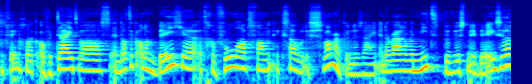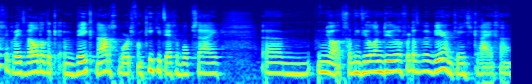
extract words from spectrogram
ik weet nog dat ik over tijd was en dat ik al een beetje het gevoel had van ik zou wel eens zwanger kunnen zijn. En daar waren we niet bewust mee bezig. Ik weet wel dat ik een week na de geboorte van Kiki tegen Bob zei, um, het gaat niet heel lang duren voordat we weer een kindje krijgen.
